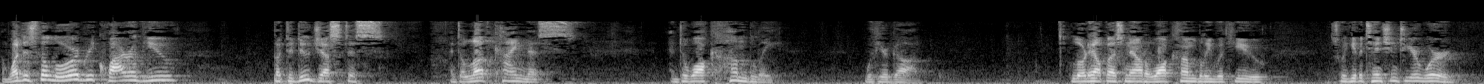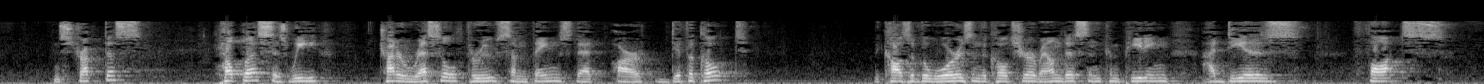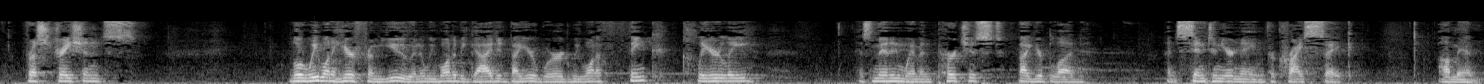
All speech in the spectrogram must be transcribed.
And what does the Lord require of you but to do justice and to love kindness and to walk humbly with your God? Lord, help us now to walk humbly with you as we give attention to your word. Instruct us, help us as we try to wrestle through some things that are difficult because of the wars in the culture around us and competing ideas, thoughts, frustrations. Lord, we want to hear from you and we want to be guided by your word. We want to think clearly as men and women purchased by your blood and sent in your name for Christ's sake. Amen.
